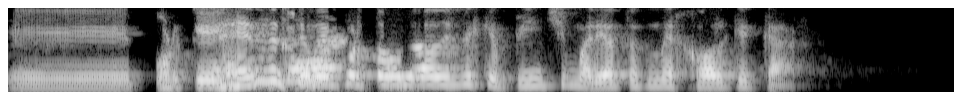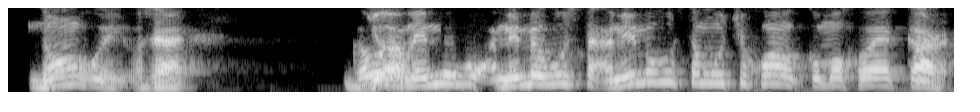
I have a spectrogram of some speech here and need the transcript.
Eh, ¿Por qué? Este Carr- güey por todos lados dice que pinche Mariota es mejor que Carr. no, güey, o sea, ¿Cómo yo, a, mí me, a mí me gusta, a mí me gusta mucho cómo juega Carr,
